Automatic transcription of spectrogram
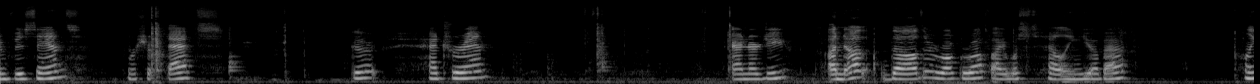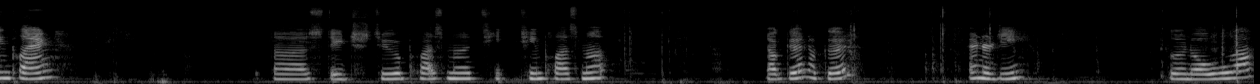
Unvisans. I'm sure that's good. Heteran. Energy. Another the other Rockruff I was telling you about. Klinklang. Uh, stage two plasma, team plasma. Not good, not good. Energy. Granola.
